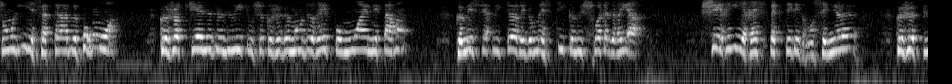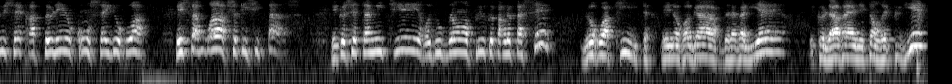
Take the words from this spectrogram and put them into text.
son lit et sa table pour moi, que j'obtienne de lui tout ce que je demanderai pour moi et mes parents, que mes serviteurs et domestiques lui soient agréables, chéri et respecté des grands seigneurs, que je puisse être appelé au conseil du roi et savoir ce qui s'y passe, et que cette amitié redoublant plus que par le passé, le roi quitte et ne regarde la Vallière, et que la reine étant répudiée,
